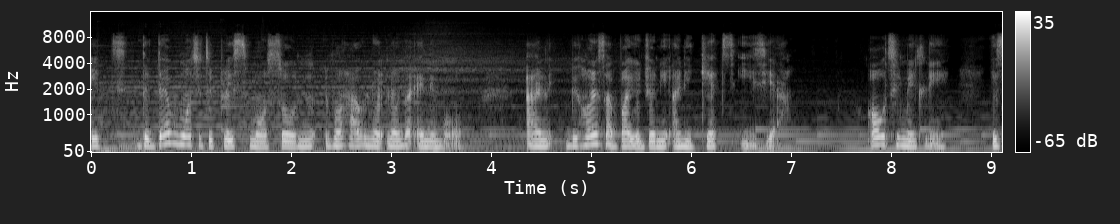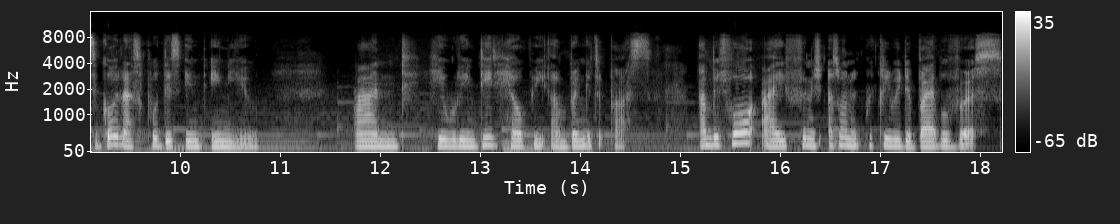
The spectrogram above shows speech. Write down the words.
it the devil wants you to play small so you won't have no number anymore and be honest about your journey and it gets easier. Ultimately, it's God that's put this in, in you and He will indeed help you and bring it to pass. And before I finish, I just want to quickly read the Bible verse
